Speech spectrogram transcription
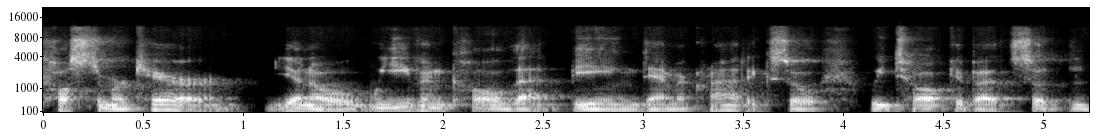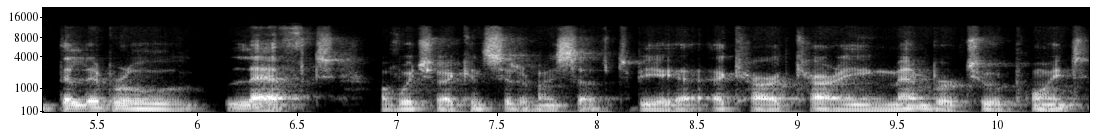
customer care you know we even call that being democratic. So we talk about so the liberal left of which i consider myself to be a, a card carrying member to a point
